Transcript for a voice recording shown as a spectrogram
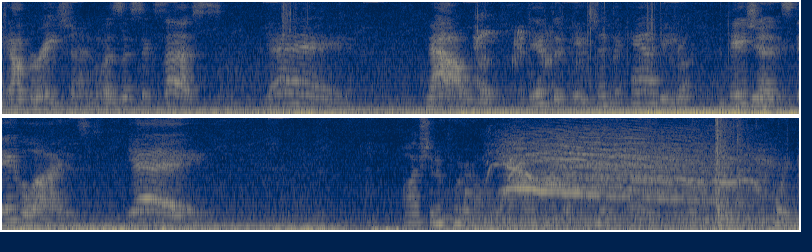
The operation was a success. Yay! Now, give the patient a candy. Patient stabilized. Yay! Oh, I should have put it on. Recording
